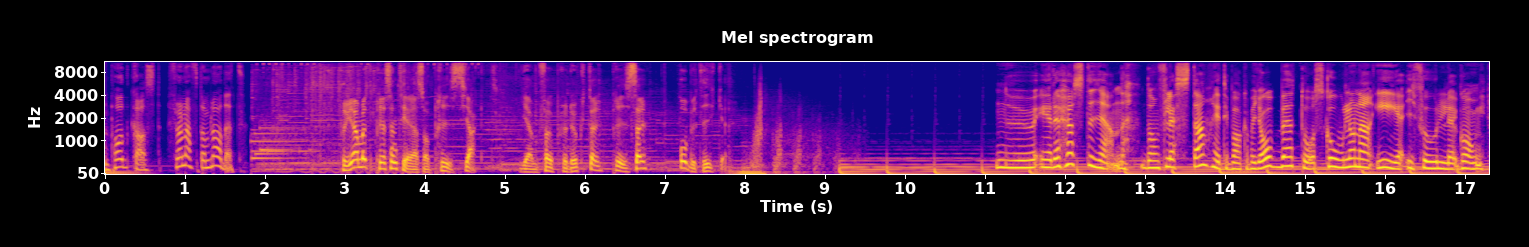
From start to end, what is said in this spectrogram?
En podcast från Aftonbladet. Programmet presenteras av Prisjakt. Jämför produkter, priser och butiker. Nu är det höst igen. De flesta är tillbaka på jobbet och skolorna är i full gång.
